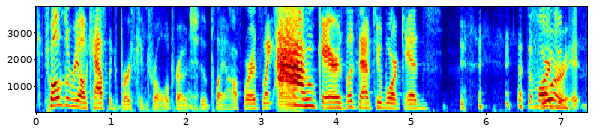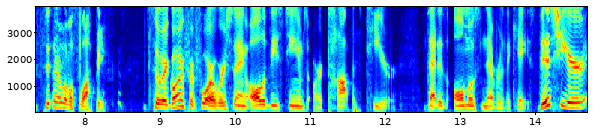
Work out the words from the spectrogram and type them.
12's a real Catholic birth control approach to the playoff where it's like, ah, who cares? Let's have two more kids. the Four, margins, it- t- they're a little sloppy. So we're going for four. We're saying all of these teams are top tier. That is almost never the case. This year,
